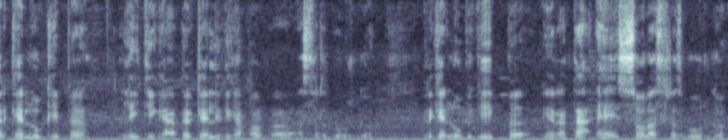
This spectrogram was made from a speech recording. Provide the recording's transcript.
Perché l'UKIP litiga? Perché litiga proprio a Strasburgo? Perché l'UKIP in realtà è solo a Strasburgo.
